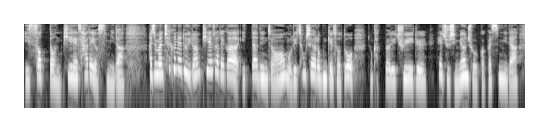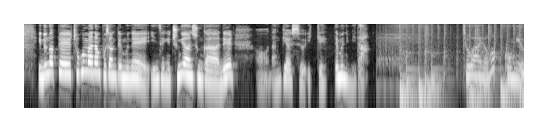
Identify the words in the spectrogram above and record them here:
있었던 피해 사례였습니다. 하지만 최근에도 이러한 피해 사례가 있다는 점 우리 청취자 여러분께서도 좀 각별히 주의를 해 주시면 좋을 것 같습니다. 이 눈앞에 조그마한 보상 때문에 인생의 중요한 순간을 어, 낭비할 수 있기 때문입니다. 좋아요, 공유,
